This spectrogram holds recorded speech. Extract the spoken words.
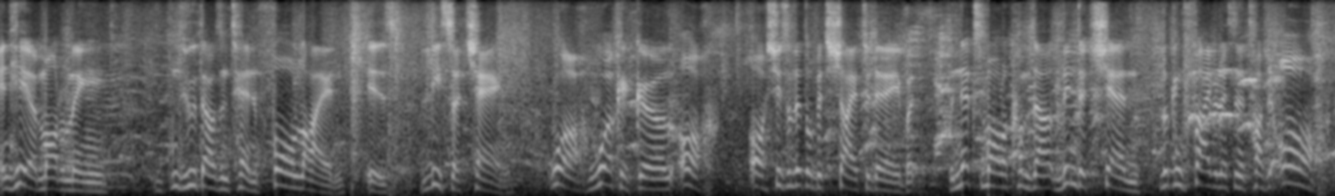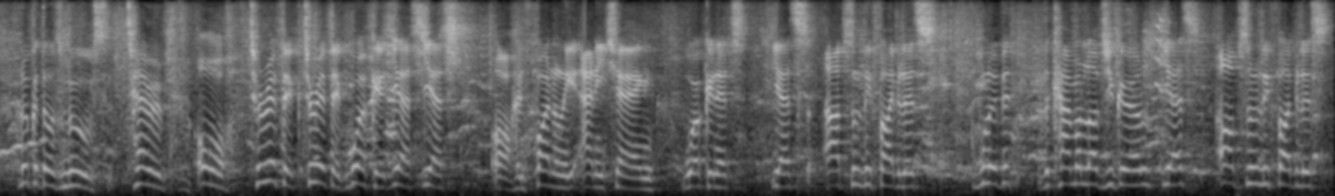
And here modeling 2010 fall line is Lisa Chang. Whoa, work it girl. Oh, oh, she's a little bit shy today, but the next model comes out, Linda Chen, looking fabulous in the touch. Oh, look at those moves. Terrible. Oh, terrific, terrific. Work it. Yes, yes. Oh, and finally Annie Chang working it. Yes, absolutely fabulous. Believe it. The camera loves you, girl. Yes, absolutely fabulous.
